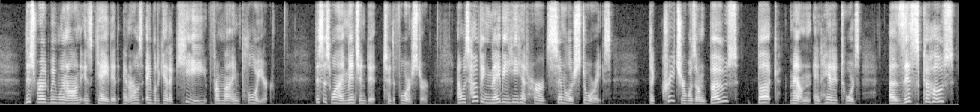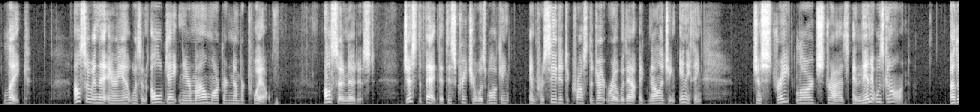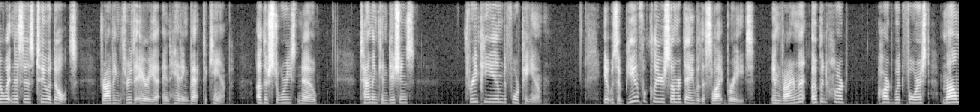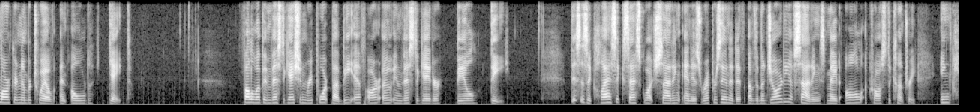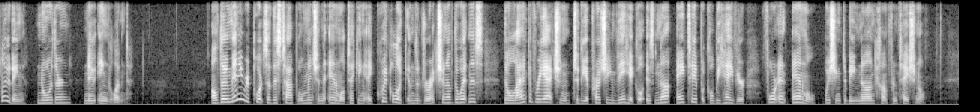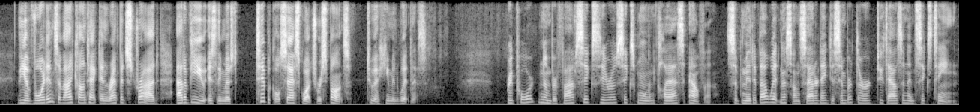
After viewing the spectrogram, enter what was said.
this road we went on is gated, and I was able to get a key from my employer. This is why I mentioned it to the forester. I was hoping maybe he had heard similar stories. The creature was on Bowes Buck Mountain and headed towards Aziscohos Lake. Also in that area was an old gate near mile marker number 12. Also noticed, just the fact that this creature was walking and proceeded to cross the dirt road without acknowledging anything. Just straight, large strides, and then it was gone. Other witnesses, two adults, driving through the area and heading back to camp. Other stories, no. Time and conditions, 3 p.m. to 4 p.m. It was a beautiful, clear summer day with a slight breeze. Environment, open hard, hardwood forest, mile marker number 12, an old gate. Follow-up investigation report by BFRO investigator Bill D. This is a classic Sasquatch sighting and is representative of the majority of sightings made all across the country, including northern New England. Although many reports of this type will mention the animal taking a quick look in the direction of the witness, the lack of reaction to the approaching vehicle is not atypical behavior for an animal wishing to be non-confrontational. The avoidance of eye contact and rapid stride out of view is the most typical Sasquatch response to a human witness. Report number 56061, Class Alpha, submitted by witness on Saturday, December 3, 2016.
